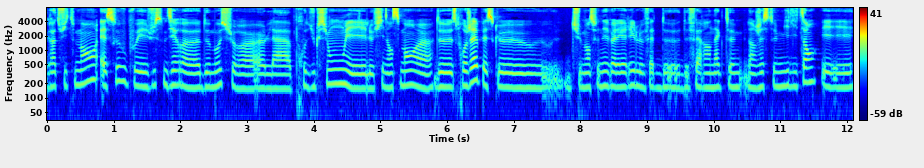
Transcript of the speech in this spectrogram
gratuitement. Est-ce que vous pouvez juste nous dire deux mots sur la production et le financement de ce projet? Parce que tu mentionnais Valérie le fait de, de faire un acte, d'un geste militant et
